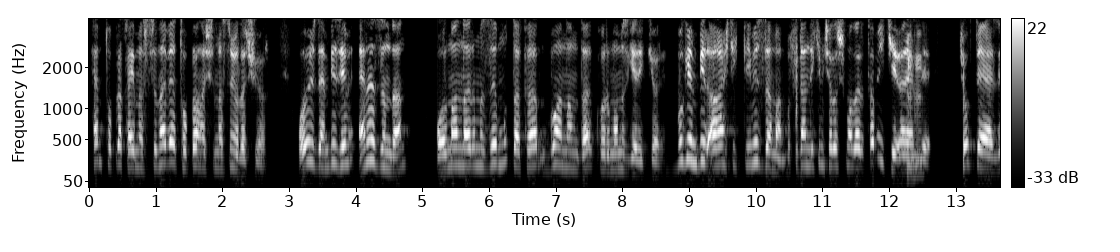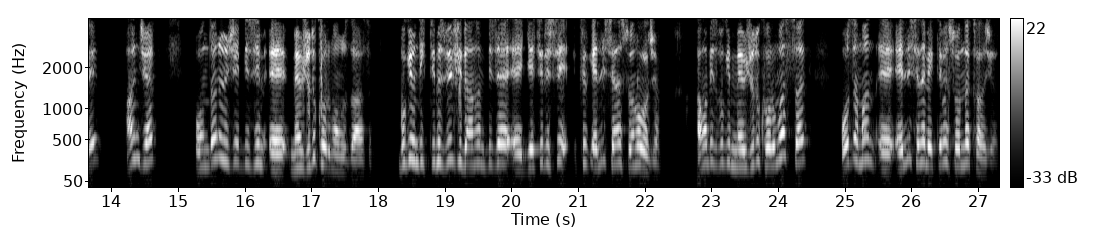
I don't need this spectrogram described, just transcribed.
hem toprak kaymasına ve toprağın aşınmasına yol açıyor. O yüzden bizim en azından ormanlarımızı mutlaka bu anlamda korumamız gerekiyor. Bugün bir ağaç diktiğimiz zaman bu fidan dikim çalışmaları tabii ki önemli, hı hı. çok değerli. Ancak ondan önce bizim e, mevcudu korumamız lazım. Bugün diktiğimiz bir fidanın bize e, getirisi 40-50 sene sonra olacak. Ama biz bugün mevcudu korumazsak o zaman e, 50 sene beklemek zorunda kalacağız.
